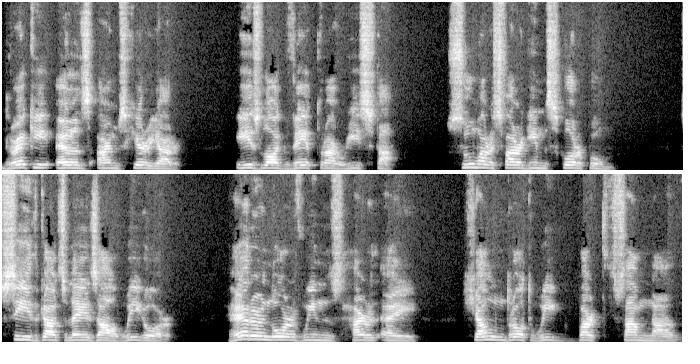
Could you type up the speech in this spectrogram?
Dreki els arms hirjar, Islog vetra rista, Sumar svargim scorpum, Seeth gods leisal vigor, Herre Norvins hard ei, Hjalmdrot wig bart samnað,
